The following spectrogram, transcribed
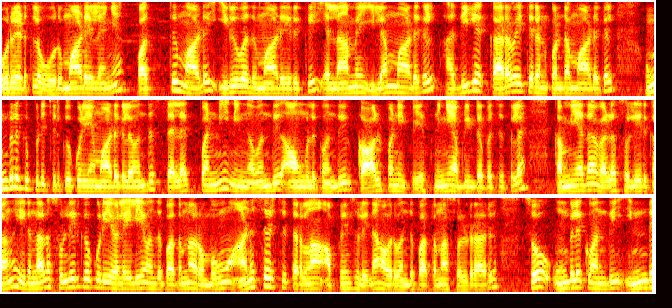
ஒரு இடத்துல ஒரு மாடு இல்லைங்க. பத்து மாடு இருபது மாடு இருக்குது எல்லாமே இளம் மாடுகள். அதிக கறவை திறன் கொண்ட மாடுகள். உங்களுக்கு பிடிச்சிருக்கக்கூடிய மாடுகளை வந்து செலக்ட் பண்ணி நீங்கள் வந்து அவங்களுக்கு வந்து கால் பண்ணி பேசுனீங்க அப்படின்ற பட்சத்தில் கம்மியாக தான் விலை சொல்லியிருக்காங்க. இருந்தாலும் சொல்லியிருக்கக்கூடிய விலையிலேயே வந்து பார்த்தோம்னா ரொம்பவும் அனுசரித்து தரலாம் அப்படின்னு சொல்லி தான் அவர் வந்து பார்த்தோம்னா சொல்கிறாரு ஸோ உங்களுக்கு வந்து இந்த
